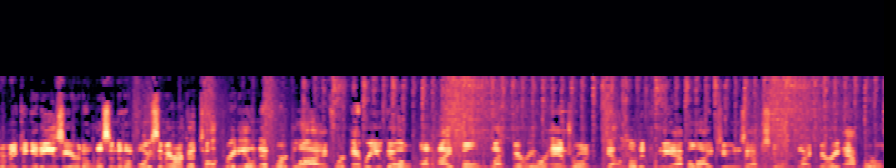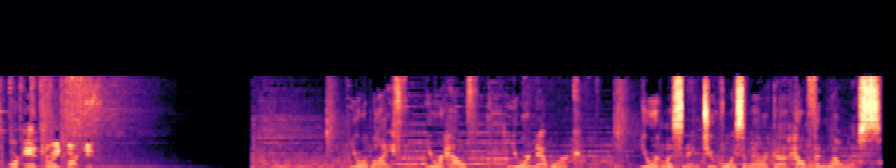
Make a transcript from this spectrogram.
We're making it easier to listen to the Voice America Talk Radio Network live wherever you go on iPhone, Blackberry, or Android. Download it from the Apple iTunes App Store, Blackberry App World, or Android Market. Your life, your health, your network. You're listening to Voice America Health and Wellness.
